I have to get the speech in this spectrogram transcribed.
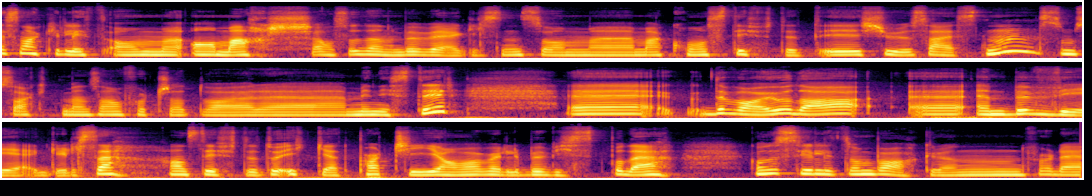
snakke litt om En Marche, altså denne bevegelsen som eh, Macron stiftet i 2016, som sagt mens han fortsatt var eh, minister. Eh, det var jo da en bevegelse han stiftet, og ikke et parti, han var veldig bevisst på det. Kan du si litt om bakgrunnen for det,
